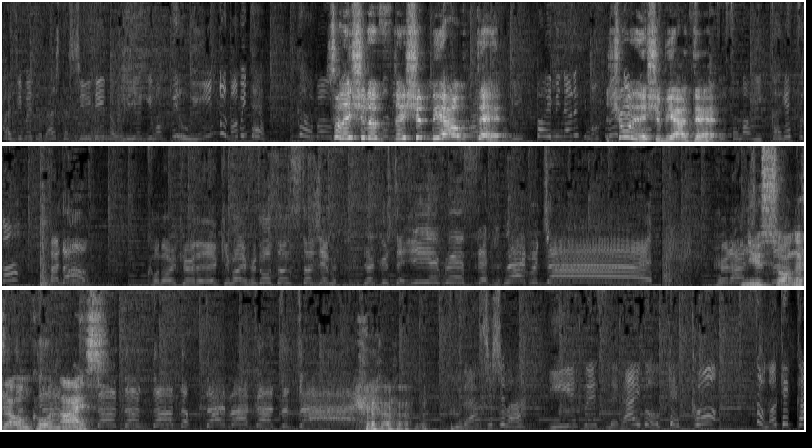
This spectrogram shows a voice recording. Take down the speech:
初めて出した CD の売り上げもビューインと伸びて So they should have they should be out there. Surely they should be out there. この勢いで駅前不動産スタジアム略して EFS でライブじゃーい New song as an encore, nice. フランシュシュは EFS でライブを決行その結果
